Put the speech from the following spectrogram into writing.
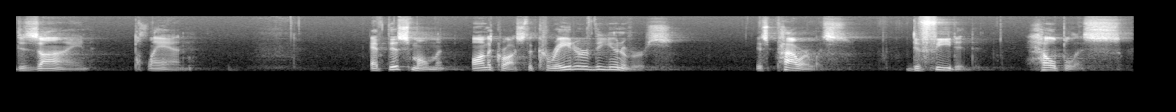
design, plan. At this moment, on the cross, the creator of the universe is powerless, defeated, helpless,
